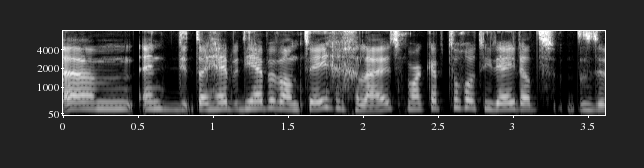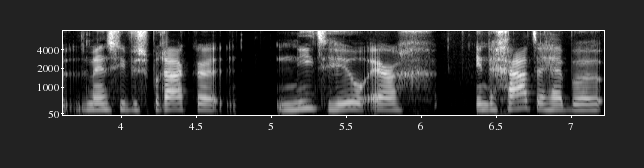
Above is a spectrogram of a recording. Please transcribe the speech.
Um, en die, hebben, die hebben wel een tegengeluid. Maar ik heb toch het idee dat de, mensen die we spraken niet heel erg in de gaten hebben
